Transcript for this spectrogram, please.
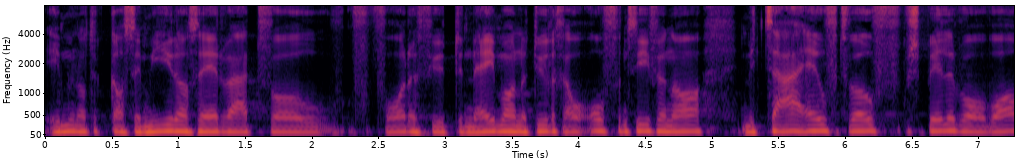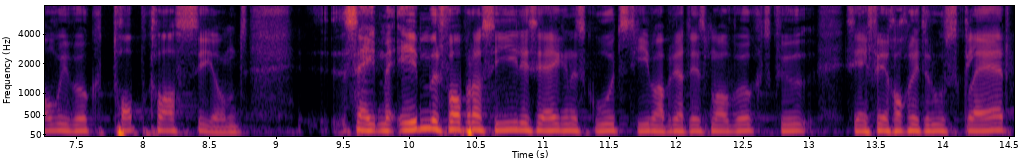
immer noch der Casemiro sehr wertvoll, vorher führt der Neymar natürlich auch Offensiven an, mit 10, 11, 12 Spielern, die, die alle wirklich Topklasse sind und sagt man immer von Brasilien, sie haben ein gutes Team, aber ich habe mal wirklich das Gefühl, sie haben vielleicht auch ein daraus gelernt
